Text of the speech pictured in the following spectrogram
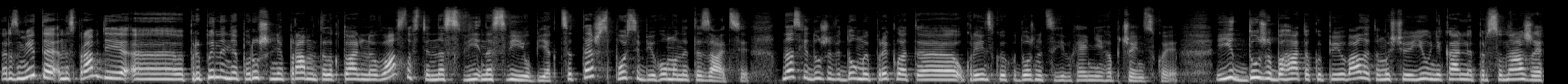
розумієте, насправді е, припинення порушення прав інтелектуальної власності на свій на свій об'єкт це теж спосіб його монетизації. У нас є дуже відомий приклад е, української художниці Євгенії Гапчинської. Її дуже багато копіювали, тому що її унікальні персонажі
